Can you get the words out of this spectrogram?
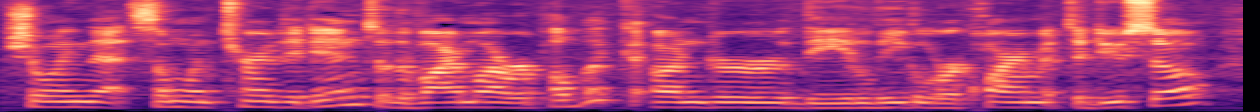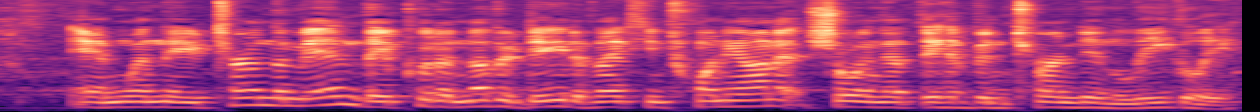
showing that someone turned it in to the Weimar Republic under the legal requirement to do so. And when they turned them in, they put another date of 1920 on it, showing that they had been turned in legally.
